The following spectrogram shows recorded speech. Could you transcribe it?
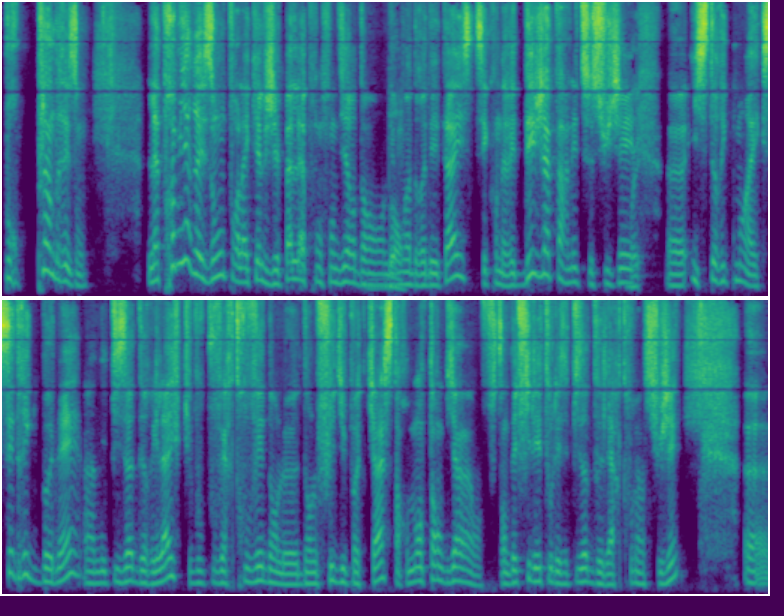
pour plein de raisons. La première raison pour laquelle j'ai pas l'approfondir dans les moindres détails, c'est qu'on avait déjà parlé de ce sujet euh, historiquement avec Cédric Bonnet, un épisode de Relife que vous pouvez retrouver dans le dans le flux du podcast en remontant bien, en faisant défiler tous les épisodes, vous allez retrouver un sujet. Euh,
